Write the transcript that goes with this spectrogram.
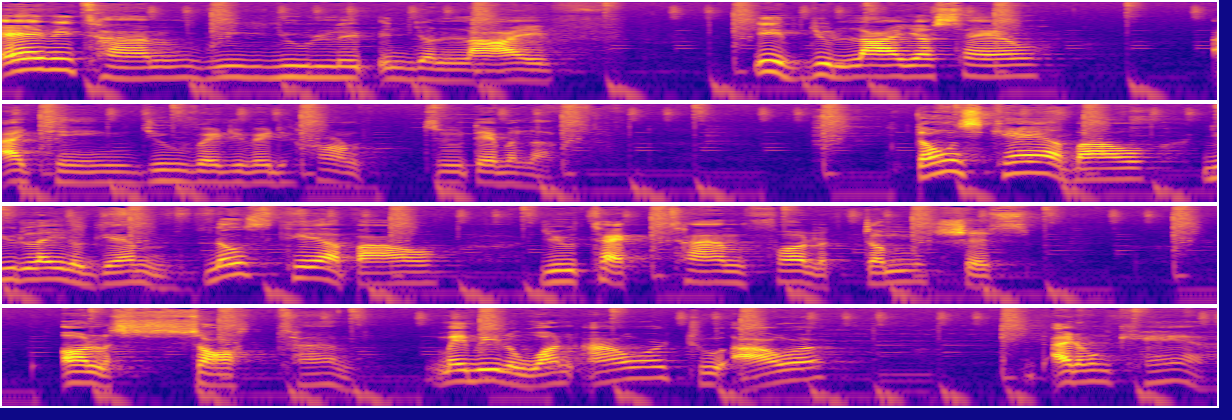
Every time we, you live in your life, if you lie yourself, I think you very very hard to develop. Don't care about you play the game. Don't care about you take time for the jump shit or the short time. Maybe the one hour, two hour. I don't care.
